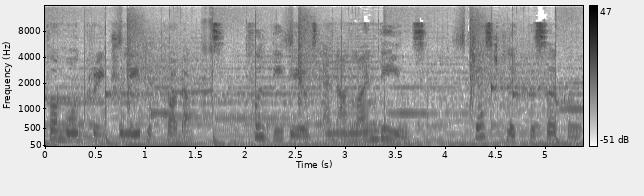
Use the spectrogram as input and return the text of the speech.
For more great related products, full details and online deals, just click the circle.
